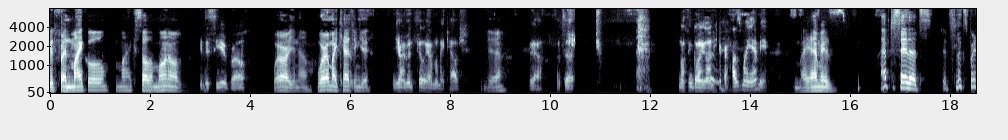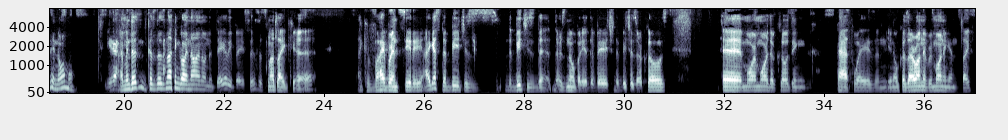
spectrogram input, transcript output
good friend Michael, Mike Solomonov. Good to see you, bro. Where are you now? Where am I catching you? Yeah, I'm in Philly. I'm on my couch. Yeah. Yeah, that's it. Nothing going on here. How's Miami? Miami is. I have to say that it looks pretty normal. Yeah. I mean, because there's nothing going on on a daily basis. It's not like uh, like a vibrant city. I guess the beach is the beach is dead. There's nobody at the beach. The beaches are closed. Uh, more and more, they're closing pathways, and you know, because I run every morning, and it's like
